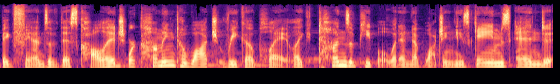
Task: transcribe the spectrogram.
big fans of this college were coming to watch Rico play. Like tons of people would end up watching these games and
